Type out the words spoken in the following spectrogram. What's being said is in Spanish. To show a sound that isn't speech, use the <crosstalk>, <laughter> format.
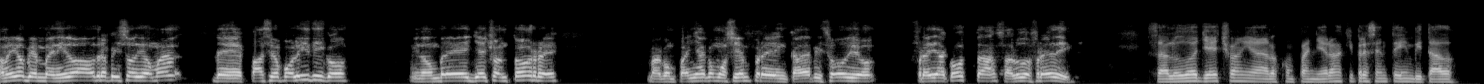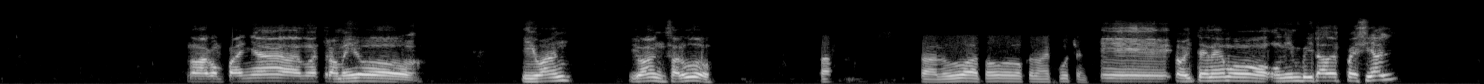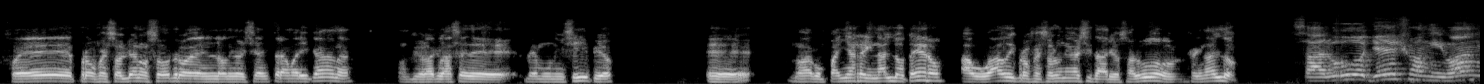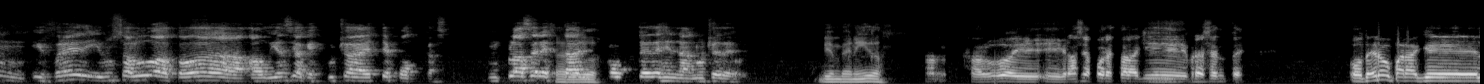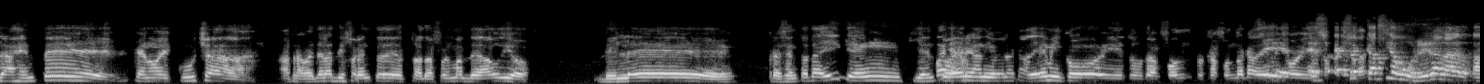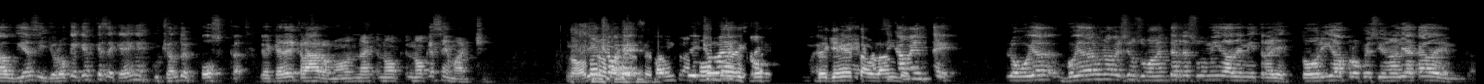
Amigos, bienvenidos a otro episodio más de Espacio Político. Mi nombre es Yechuan Torres. Me acompaña como siempre en cada episodio Freddy Acosta. Saludos, Freddy. Saludos, Yechuan, y a los compañeros aquí presentes e invitados. Nos acompaña nuestro amigo Iván. Iván, saludos. Saludos a todos los que nos escuchen. Y hoy tenemos un invitado especial fue profesor de nosotros en la Universidad Interamericana, nos dio la clase de, de municipio. Eh, nos acompaña Reinaldo Otero, abogado y profesor universitario. Saludos, Reinaldo. Saludos, Jeshuan, Iván y Freddy. Un saludo a toda la audiencia que escucha este podcast. Un placer estar con ustedes en la noche de hoy. Bienvenido. Saludos y, y gracias por estar aquí presente. Otero, para que la gente que nos escucha a través de las diferentes plataformas de audio, dile, preséntate ahí, quién, quién tú eres a nivel académico y tu trasfondo, académico. eso, es casi aburrir a la audiencia y yo lo que quiero es que se queden escuchando el podcast, que quede claro, no, no, no que se marchen. No, pero para que sepan un trasfondo de, de, quién está hablando. Básicamente, lo voy a, voy a dar una versión sumamente resumida de mi trayectoria profesional y académica.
